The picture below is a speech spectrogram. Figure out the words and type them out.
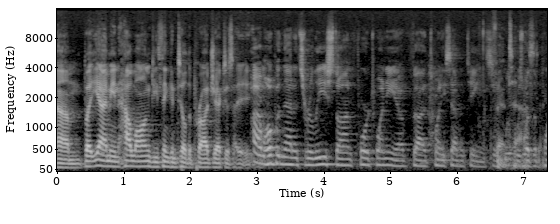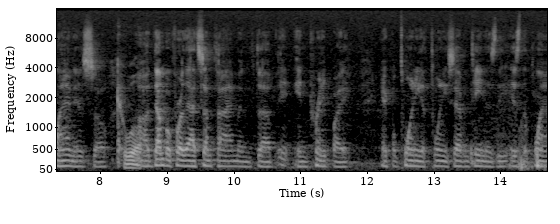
Um, but yeah, I mean, how long do you think until the project is? Uh, I'm hoping that it's released on 420 of uh, 2017. So Fantastic. is what the plan is. So cool. Uh, done before that sometime and uh, in print by April 20th, 2017 is the is the plan.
